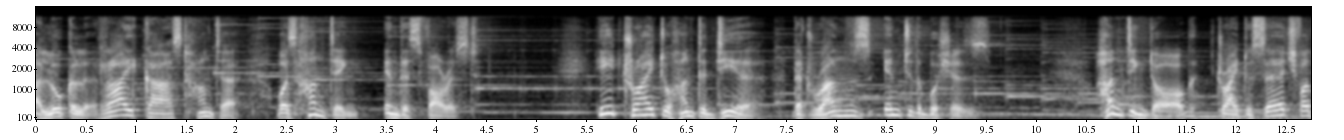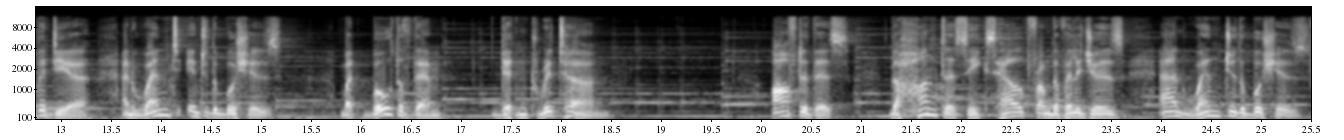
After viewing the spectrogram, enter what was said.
a local Rai caste hunter was hunting in this forest. He tried to hunt a deer that runs into the bushes. Hunting dog tried to search for the deer and went into the bushes, but both of them didn't return. After this, the hunter seeks help from the villagers and went to the bushes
